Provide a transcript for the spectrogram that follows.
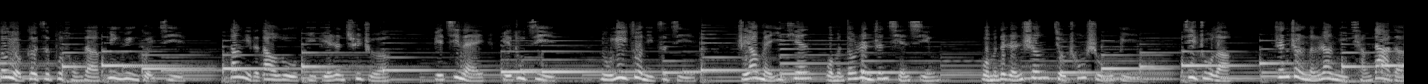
都有各自不同的命运轨迹。当你的道路比别人曲折，别气馁，别妒忌，努力做你自己。只要每一天我们都认真前行，我们的人生就充实无比。记住了，真正能让你强大的，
